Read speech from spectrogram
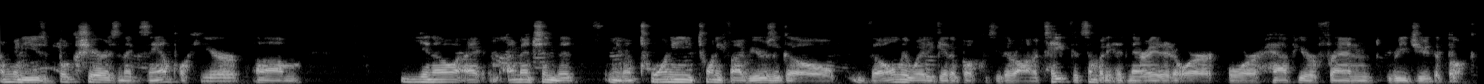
I'm gonna use Bookshare as an example here. Um, you know, I, I mentioned that, you know, 20, 25 years ago, the only way to get a book was either on a tape that somebody had narrated or, or have your friend read you the book.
